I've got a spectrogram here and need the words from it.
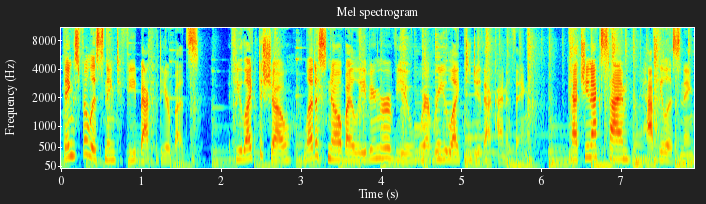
Thanks for listening to Feedback with Earbuds. If you like the show, let us know by leaving a review wherever you like to do that kind of thing. Catch you next time. Happy listening.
